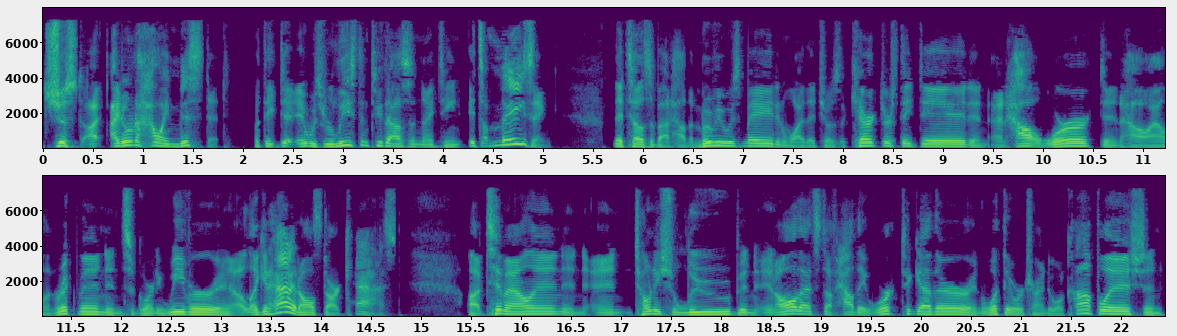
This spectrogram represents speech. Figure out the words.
Just I, I don't know how I missed it, but they did. It was released in 2019. It's amazing. It tells about how the movie was made and why they chose the characters they did and, and how it worked and how Alan Rickman and Sigourney Weaver and uh, like it had an all star cast. Uh, Tim Allen and, and Tony Shalhoub and, and all that stuff, how they worked together and what they were trying to accomplish. And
